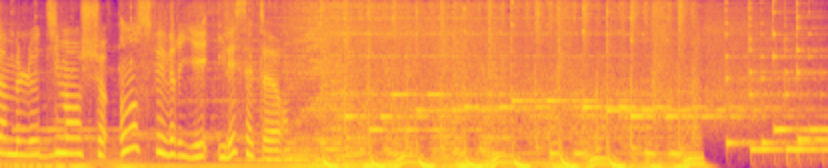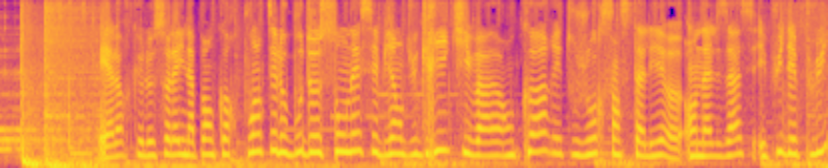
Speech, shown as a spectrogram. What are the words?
Comme le dimanche 11 février, il est 7h. Et alors que le soleil n'a pas encore pointé le bout de son nez, c'est bien du gris qui va encore et toujours s'installer euh, en Alsace. Et puis des pluies,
